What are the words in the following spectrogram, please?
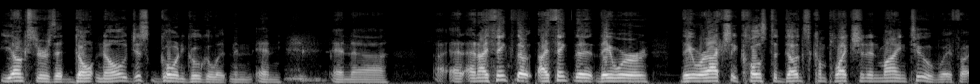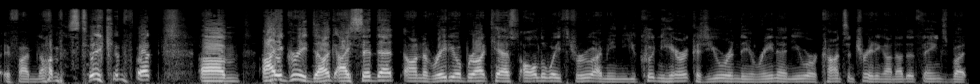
youngsters that don't know, just go and Google it. And, and, and, uh, and I think that, I think that they were, they were actually close to Doug's complexion and mine too, if, if I'm not mistaken. But um, I agree, Doug. I said that on the radio broadcast all the way through. I mean, you couldn't hear it because you were in the arena and you were concentrating on other things. But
